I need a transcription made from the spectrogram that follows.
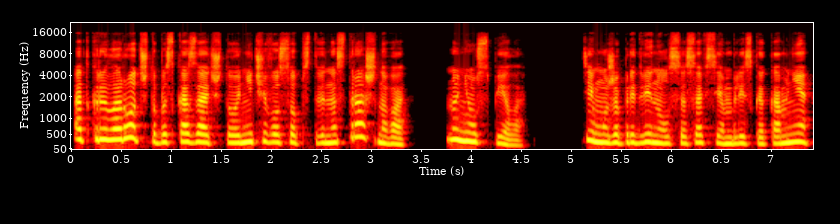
Открыла рот, чтобы сказать, что ничего, собственно, страшного, но не успела. Тим уже придвинулся совсем близко ко мне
